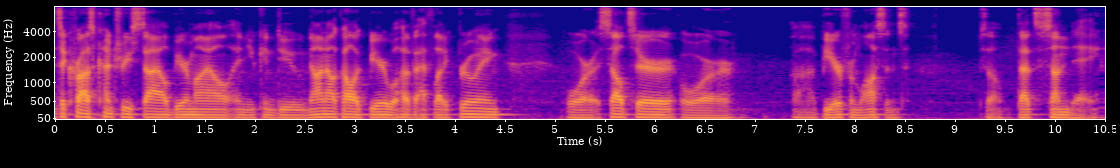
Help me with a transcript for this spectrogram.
It's a cross country style beer mile, and you can do non alcoholic beer. We'll have athletic brewing, or a seltzer, or uh, beer from Lawson's. So that's Sunday.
